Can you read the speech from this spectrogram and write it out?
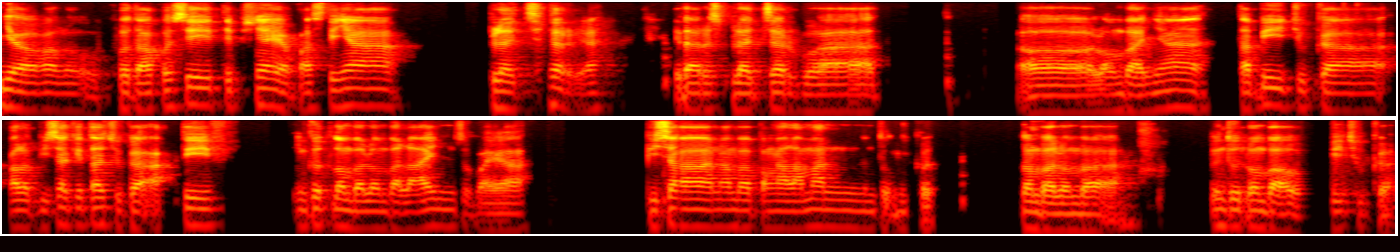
Ya, kalau buat aku sih tipsnya ya pastinya belajar ya. Kita harus belajar buat uh, lombanya, tapi juga kalau bisa kita juga aktif ikut lomba-lomba lain supaya bisa nambah pengalaman untuk ikut lomba-lomba untuk lomba OE juga.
